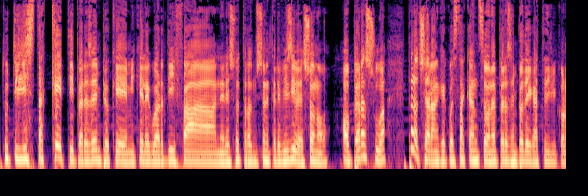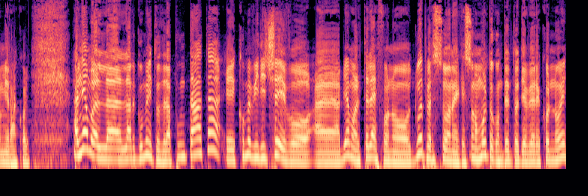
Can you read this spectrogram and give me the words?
tutti gli stacchetti, per esempio, che Michele Guardì fa nelle sue trasmissioni televisive sono opera sua, però c'era anche questa canzone, per esempio, dei Gatti di Vicolo Miracoli. Andiamo all'argomento della puntata e come vi dicevo, eh, abbiamo al telefono due persone che sono molto contento di avere con noi.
